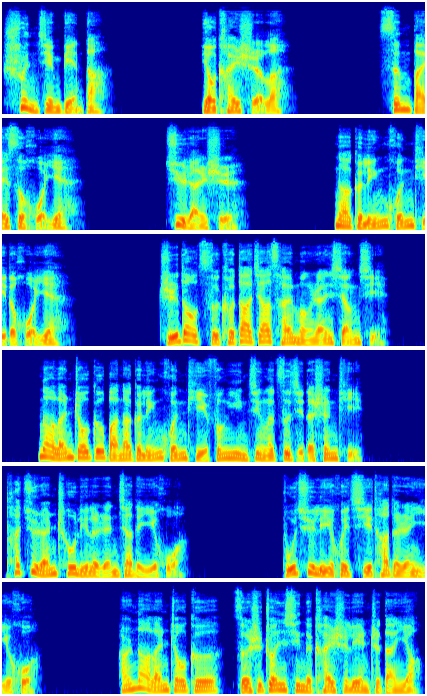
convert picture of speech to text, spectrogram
瞬间变大。要开始了，森白色火焰，居然是那个灵魂体的火焰。直到此刻，大家才猛然想起，纳兰朝歌把那个灵魂体封印进了自己的身体，他居然抽离了人家的异火。不去理会其他的人疑惑，而纳兰朝歌则是专心的开始炼制丹药。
